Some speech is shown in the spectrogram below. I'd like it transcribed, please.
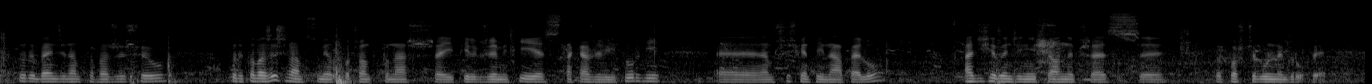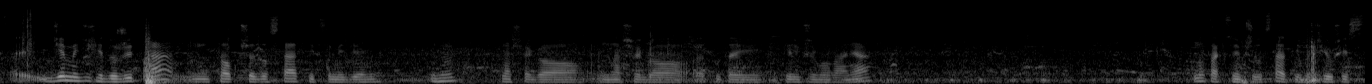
który będzie nam towarzyszył, który towarzyszy nam w sumie od początku naszej pielgrzymki. Jest na każdej liturgii, e, na mszy świętej na apelu, a dzisiaj będzie niesiony przez poszczególne grupy. E, Idziemy dzisiaj do Żytna, m, to przedostatni w sumie dzień mhm, naszego, naszego e, tutaj pielgrzymowania. No tak, w sumie przedostatni, bo dzisiaj już jest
